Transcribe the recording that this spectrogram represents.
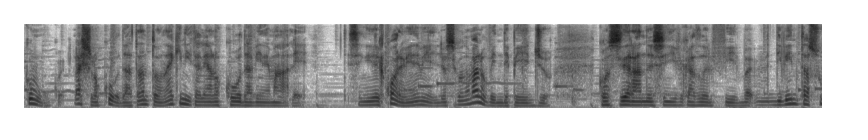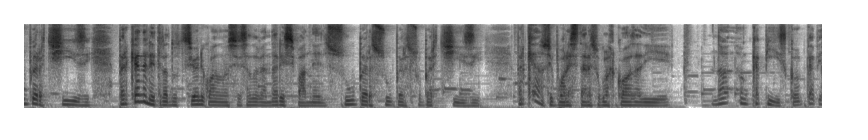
Comunque, lascialo coda, tanto non è che in italiano coda viene male. I segni del cuore viene meglio, secondo me lo vende peggio considerando il significato del film. Diventa super cheesy. Perché nelle traduzioni, quando non si sa dove andare, si fa nel super, super, super cheesy? Perché non si può restare su qualcosa di. No, non capisco. Capi...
